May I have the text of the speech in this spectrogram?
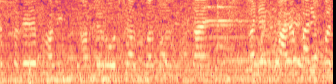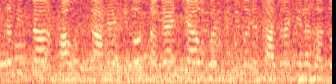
आज सगळे भाविक आपल्या रोडच्या आजूबाजूला दिसत आहे अनेक पारंपरिक पद्धतीचा हा उत्सव आहे की तो सगळ्यांच्या उपस्थितीमध्ये साजरा केला जातो.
